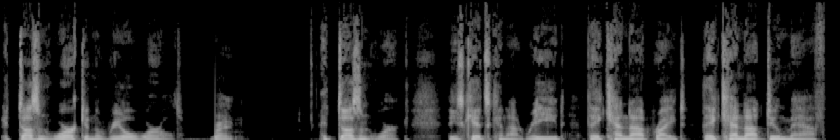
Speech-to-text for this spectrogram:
it doesn't work in the real world. Right. It doesn't work. These kids cannot read. They cannot write. They cannot do math.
